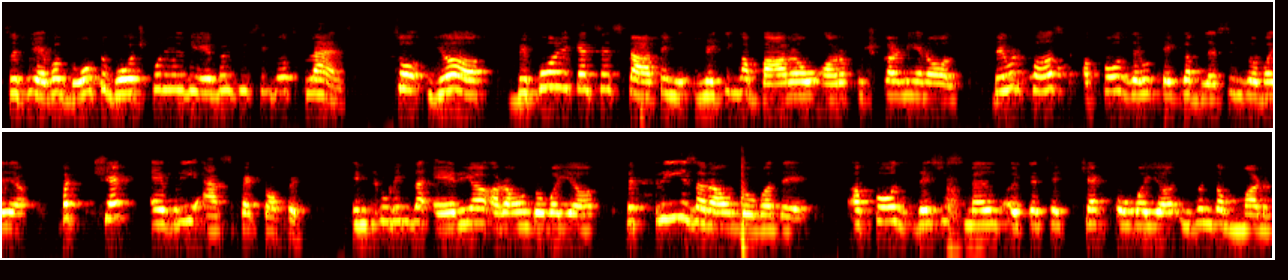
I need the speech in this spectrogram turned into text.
So if you ever go to Bhojpur, you will be able to see those plans. So here, before you can say starting, making a barrow or a pushkarni and all, they would first, of course, they would take the blessings over here, but check every aspect of it, including the area around over here, the trees around over there. Of course, they should smell, you can say check over here, even the mud.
